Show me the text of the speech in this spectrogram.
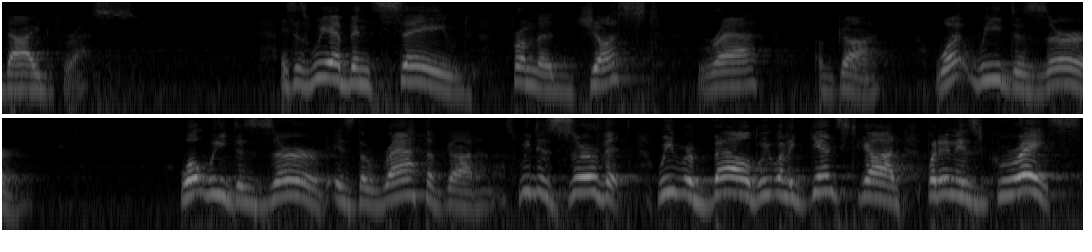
died for us. He says, We have been saved from the just wrath of God. What we deserve what we deserve is the wrath of God on us. We deserve it. We rebelled. We went against God. But in His grace,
